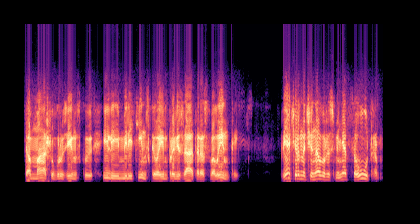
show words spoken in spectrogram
тамашу грузинскую или мелитинского импровизатора с волынкой. Вечер начинал уже сменяться утром,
